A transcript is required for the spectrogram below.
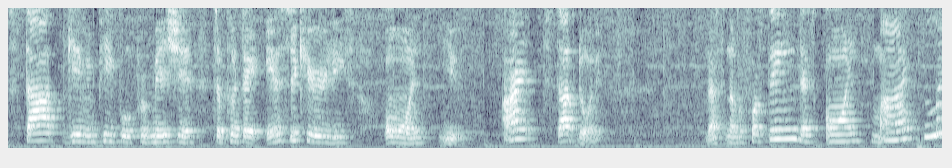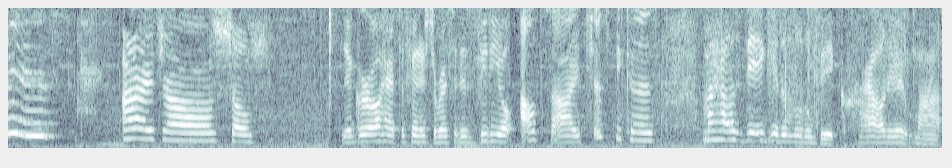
Stop giving people permission to put their insecurities on you. Alright? Stop doing it. That's the number four thing that's on my list. Alright, y'all. So, your girl had to finish the rest of this video outside just because my house did get a little bit crowded. My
